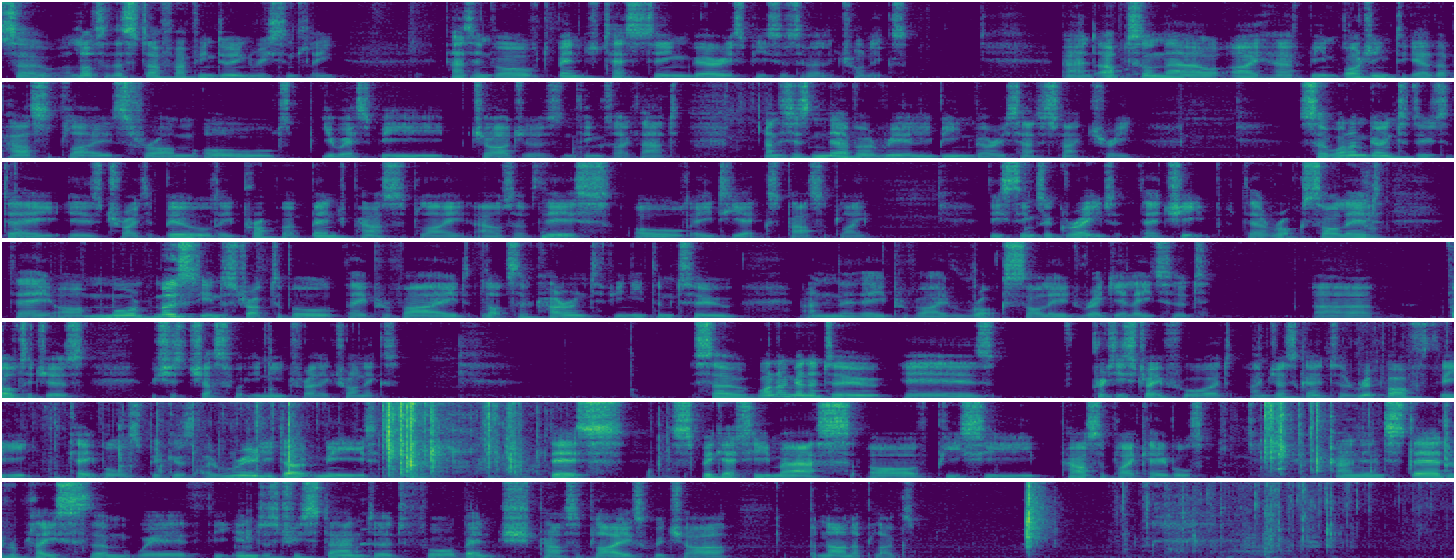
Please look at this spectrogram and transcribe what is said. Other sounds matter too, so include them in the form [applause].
So, a lot of the stuff I've been doing recently has involved bench testing various pieces of electronics. And up till now, I have been bodging together power supplies from old USB chargers and things like that. And this has never really been very satisfactory. So what I'm going to do today is try to build a proper bench power supply out of this old ATX power supply. These things are great, they're cheap, they're rock solid, they are more mostly indestructible. They provide lots of current if you need them to, and they provide rock solid regulated uh, voltages, which is just what you need for electronics. So what I'm going to do is pretty straightforward. I'm just going to rip off the cables because I really don't need this spaghetti mass of PC power supply cables and instead replace them with the industry standard for bench power supplies, which are banana plugs.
